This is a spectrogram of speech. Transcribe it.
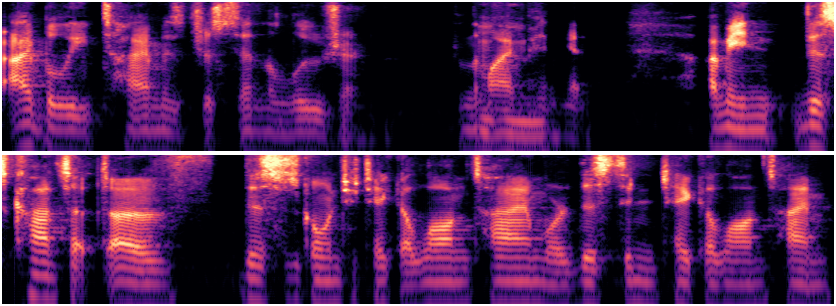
I believe time is just an illusion, in mm-hmm. my opinion. I mean, this concept of this is going to take a long time or this didn't take a long time.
